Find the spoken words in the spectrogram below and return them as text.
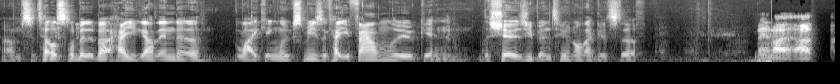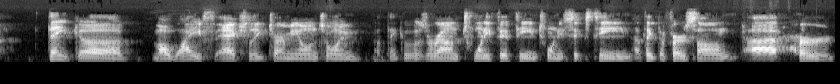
Um, so tell us a little bit about how you got into liking Luke's music, how you found Luke, and the shows you've been to, and all that good stuff. Man, I, I think uh, my wife actually turned me on to him. I think it was around 2015, 2016. I think the first song I heard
